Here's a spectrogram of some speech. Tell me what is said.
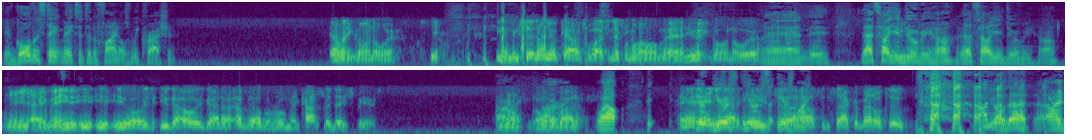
if Golden State makes it to the finals, we crashing. Y'all ain't going nowhere. You're gonna be sitting on your couch watching it from home, man. You ain't going nowhere. And it, that's how you do me, huh? That's how you do me, huh? Yeah, hey, man, you you you always you got always got a available room at Casa de Spears. All you know, right. Don't All worry right. about it. Well, And, Here- and you here's- got a key here's- to uh, here's a my- house in Sacramento too. I know that. I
